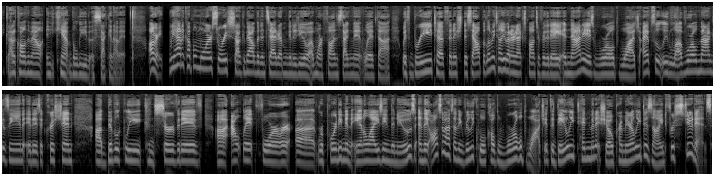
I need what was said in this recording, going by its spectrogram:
You got to call them out, and you can't believe a second of it. All right, we had a couple more stories to talk about, but instead I'm going to do a more fun segment with uh, with Bri to finish this out. But let me tell you about our next sponsor for the day, and that is World Watch. I absolutely love World Magazine. It is a Christian, uh, biblically conservative uh, outlet for uh, reporting and analyzing the news, and they also have something really cool called World Watch. It's a daily 10 minute show primarily designed for students,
